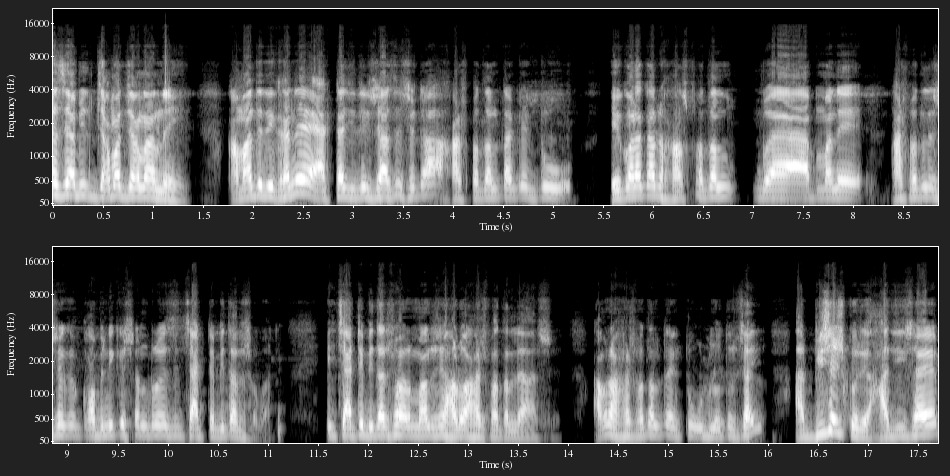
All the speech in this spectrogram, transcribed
আছে আমি আমার জানা নেই। আমাদের এখানে একটা জিনিস আছে, সেটা হাসপাতালটাকে একটু এ করা, কারণ হাসপাতাল মানে হাসপাতালের সঙ্গে কমিউনিকেশন রয়েছে চারটে বিধানসভার। এই চারটে বিধানসভার মানুষের হাড়োয়া হাসপাতালে আসে। আমরা হাসপাতালটা একটু উন্নত চাই। আর বিশেষ করে হাজি সাহেব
